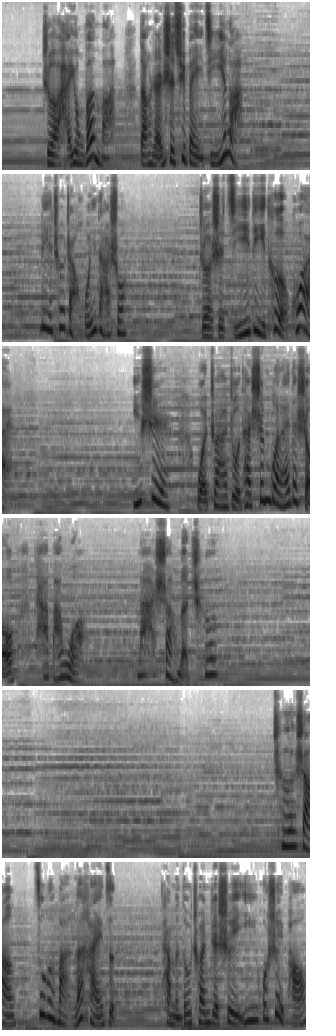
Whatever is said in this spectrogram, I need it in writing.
“这还用问吗？当然是去北极了。”列车长回答说。这是极地特快。于是，我抓住他伸过来的手，他把我拉上了车。车上坐满了孩子，他们都穿着睡衣或睡袍。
